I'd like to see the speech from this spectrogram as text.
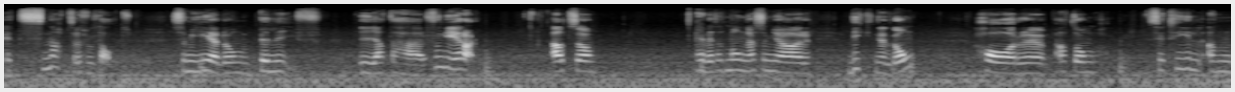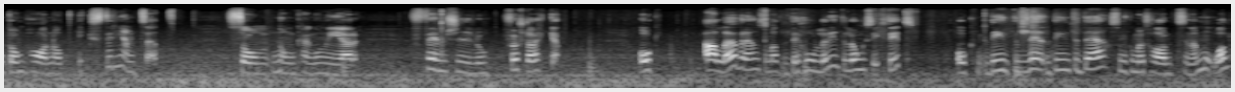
ett snabbt resultat som ger dem belief i att det här fungerar? Alltså, jag vet att många som gör viktnedgång har eh, att de ser till att de har något extremt sätt som någon kan gå ner 5 kilo första veckan. Och alla är överens om att det håller inte långsiktigt och det är inte det, det, är inte det som kommer att ta dem till sina mål.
